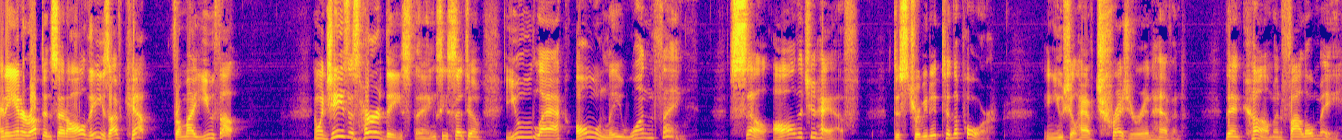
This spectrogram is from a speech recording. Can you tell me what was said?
And he interrupted and said, All these I've kept from my youth up. And when Jesus heard these things, he said to him, You lack only one thing. Sell all that you have, distribute it to the poor, and you shall have treasure in heaven. Then come and follow me.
